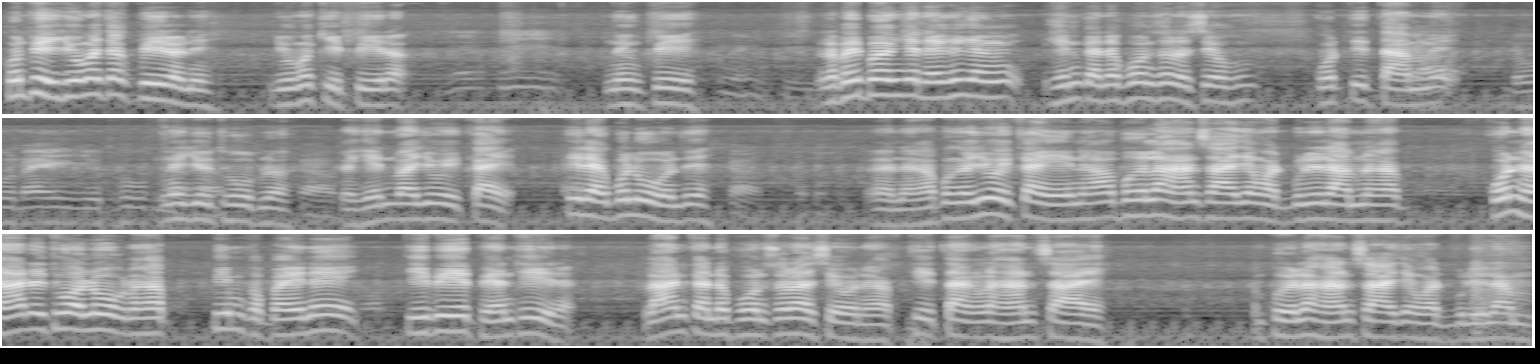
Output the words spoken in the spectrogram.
คุณพี่อยู่มาจากปีแล้วนี่อยู่มากี่ปีแล้วหนึ่งปีหนึ่งปีหนึ่งปีเราไปเบิ่งจังไดคือยังเห็นกันแต่พ่นโซลาร์เซลล์กดติดตามใน ดูใน YouTube ใน YouTube เนาะครับก็เห็นว่าอยู่ใกล้ๆที่แรกบ่รู้นั่นสิครับเออนะครับเพิ่นก็อยู่ใกล้ๆเองนะครับอำเภอละหารทรายจังหวัดบุรีรัมย์นะครับค้นหาได้ทั่วโลกนะครับ พิมพ์เข้าไปใน GPS แผนที่น่ะร้านกันตะพลโซลาร์เซลล์นะครับที่ตั้งละหารทรายอำเภอละหารทรายจังหวัดบุรีรัมย์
